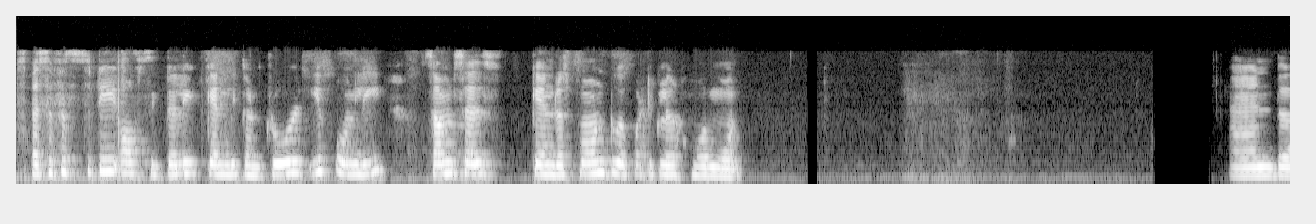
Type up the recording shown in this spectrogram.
specificity of signaling can be controlled if only some cells can respond to a particular hormone. And the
